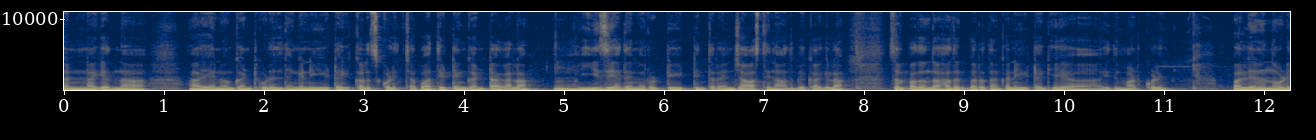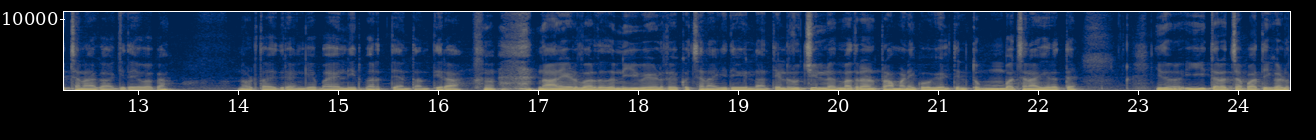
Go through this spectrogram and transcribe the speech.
ಚೆನ್ನಾಗಿ ಅದನ್ನ ಏನು ಗಂಟುಗಳಿಲ್ದಂಗೆ ನೀಟಾಗಿ ಕಲಿಸ್ಕೊಳ್ಳಿ. ಚಪಾತಿ ಹಿಟ್ಟೇನು ಗಂಟಾಗಲ್ಲ. ಈಸಿ ಅದೇನು ರೊಟ್ಟಿ ಹಿಟ್ಟಿನ ಥರ ಏನು ಜಾಸ್ತಿ ನಾದಬೇಕಾಗಿಲ್ಲ. ಸ್ವಲ್ಪ ಅದೊಂದು ಹದಕ್ಕೆ ಬರೋ ತನಕ ನೀಟಾಗಿ ಇದು ಮಾಡ್ಕೊಳ್ಳಿ. ಪಲ್ಯನೂ ನೋಡಿ ಚೆನ್ನಾಗಾಗಿದೆ ಇವಾಗ. ನೋಡ್ತಾ ಇದ್ರೆ ಹಂಗೆ ಬಾಯಲ್ಲಿ ನೀರು ಬರುತ್ತೆ ಅಂತ ಅಂತೀರಾ? ನಾನು ಹೇಳ್ಬಾರ್ದು ಅದು ನೀವು ಹೇಳಬೇಕು ಚೆನ್ನಾಗಿದೆಯೋ ಇಲ್ಲ ಅಂತೇಳಿ ರುಚಿ ಇಲ್ಲದ ಮಾತ್ರ ನಾನು ಪ್ರಾಮಾಣಿಕವಾಗಿ ಹೇಳ್ತೀನಿ, ತುಂಬ ಚೆನ್ನಾಗಿರುತ್ತೆ. ಇದು ಈ ಥರ ಚಪಾತಿಗಳು,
